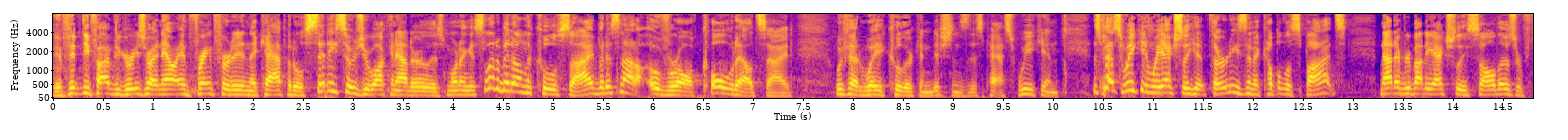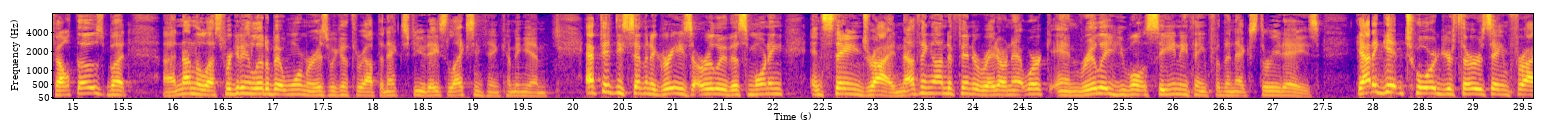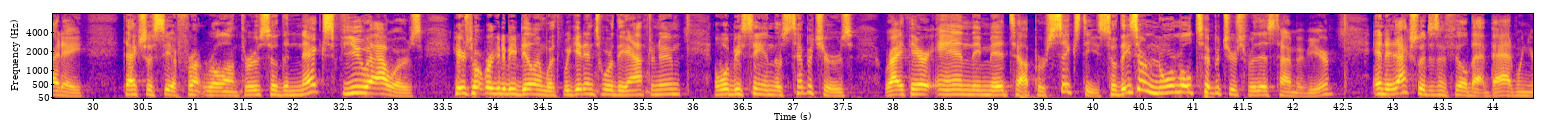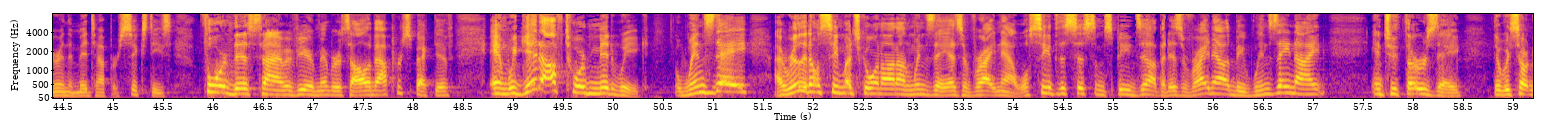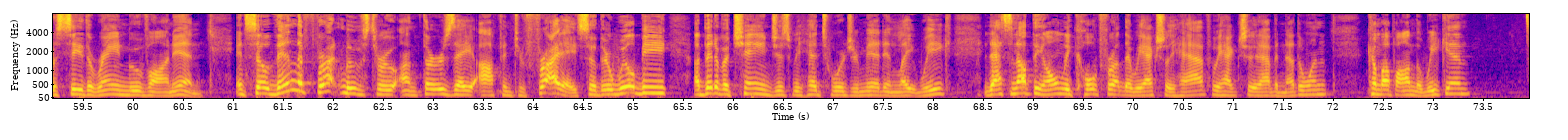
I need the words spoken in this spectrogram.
We have 55 degrees right now in Frankfort in the capital city. So as you're walking out early this morning, it's a little bit on the cool side, but it's not overall cold outside. We've had way cooler conditions this past weekend. This past weekend, we actually hit 30s in a couple of spots. Not everybody actually saw those or felt those, but uh, nonetheless, we're getting a little bit warmer as we go throughout the next few days. Lexington coming in at 57 degrees early this morning and staying dry. Nothing on Defender Radar Network, and really, you won't see anything for the next three days. Got to get toward your Thursday and Friday to actually see a front roll on through. So the next few hours, here's what we're going to be dealing with. We get in toward the afternoon, and we'll be seeing those temperatures right there in the mid to upper 60s. So these are normal temperatures for this time of year, and it actually doesn't feel that bad when you're in the mid to upper 60s for this time of year. Remember, it's all about perspective. And we get off toward midweek. Wednesday, I really don't see much going on on Wednesday as of right now. We'll see if the system speeds up, but as of right now, it'd be Wednesday night into Thursday that we start to see the rain move on in. And so then the front moves through on Thursday off into Friday. So there will be a bit of a change as we head towards your mid and late week. That's not the only cold front that we actually have. We actually have another one come up on the weekend.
